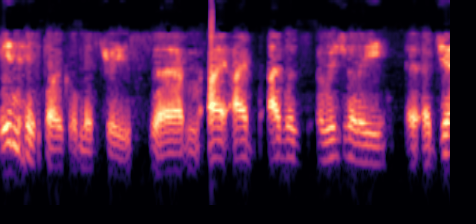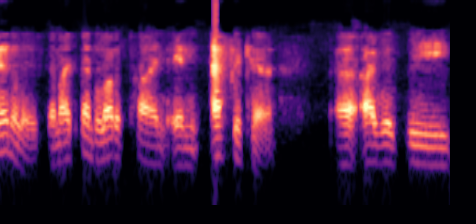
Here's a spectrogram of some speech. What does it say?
in historical mysteries. Um, I, I, I was originally a, a, journalist, and I spent a lot of time in Africa. Uh, I was the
